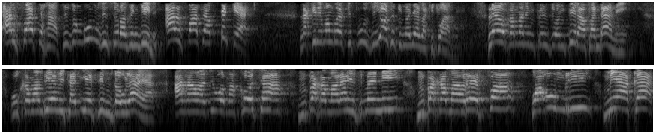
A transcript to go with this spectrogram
al-Fatiha sizungumzi sura zingine. al-Fatiha peke yake. Lakini mambo ya kipuzi yote tunajaza kitwani leo kama ni mpenzi wa mpira hapa ndani ukamwambia mitajie timu za Ulaya anawajua makocha mpaka maraismeni mpaka marefa kwa umri miaka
